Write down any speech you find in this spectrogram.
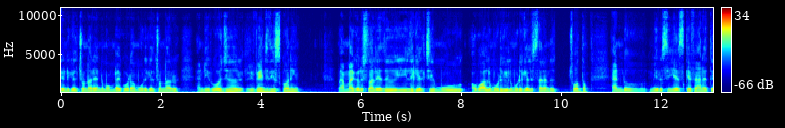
రెండు గెలుచున్నారు అండ్ ముంబై కూడా మూడు గెలుచున్నారు. అండ్ ఈరోజు రివెంజ్ తీసుకొని అమ్మాయి గెలుస్తున్నా లేదు? వీళ్ళు గెలిచి మూ వాళ్ళు మూడు వీళ్ళు మూడు గెలుస్తారని చూద్దాం. అండ్ మీరు సిఎస్కే ఫ్యాన్ అయితే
